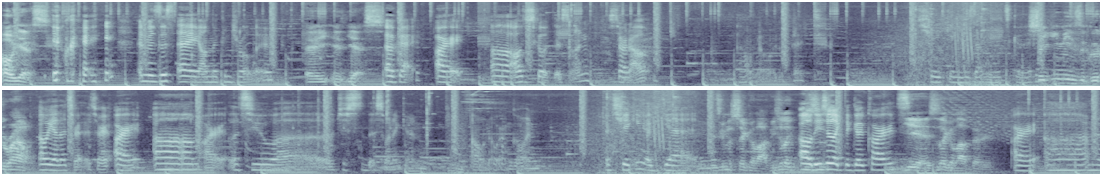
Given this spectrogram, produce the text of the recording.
Oh yes, okay. And is this A on the controller? A is yes. Okay. All right. Uh, I'll just go with this one. Start out. I don't know what to pick. Shaking. Does that mean it's good? Shaking means a good round. Oh yeah, that's right. That's right. All right. Um. All right. Let's do uh just this one again. I don't know where I'm going. It's shaking again. It's gonna shake a lot. These are like. Oh, these is- are like the good cards. Yeah, this is like a lot better. All right. Uh, I'm gonna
